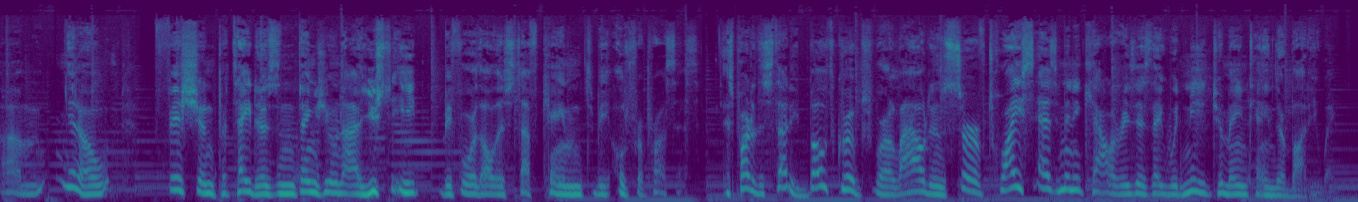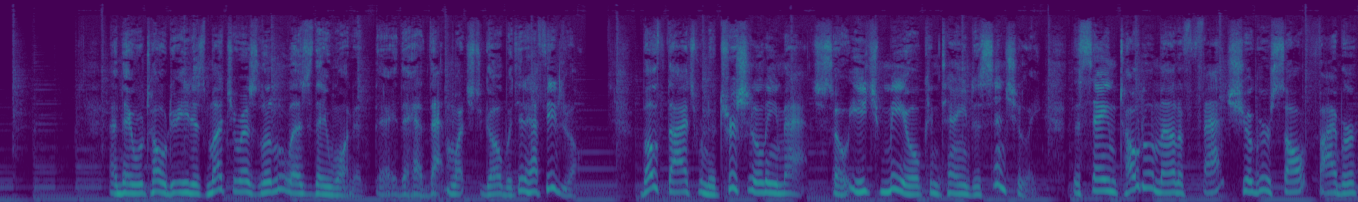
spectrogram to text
um, you know, fish and potatoes and things you and I used to eat before all this stuff came to be ultra processed. As part of the study, both groups were allowed and served twice as many calories as they would need to maintain their body weight. And they were told to eat as much or as little as they wanted. They, they had that much to go, but didn't have to eat it all. Both diets were nutritionally matched, so each meal contained essentially the same total amount of fat, sugar, salt, fiber,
